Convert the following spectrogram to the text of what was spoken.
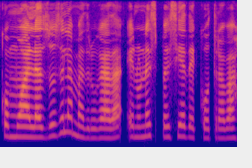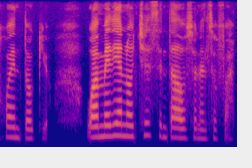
como a las 2 de la madrugada en una especie de cotrabajo en Tokio o a medianoche sentados en el sofá.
